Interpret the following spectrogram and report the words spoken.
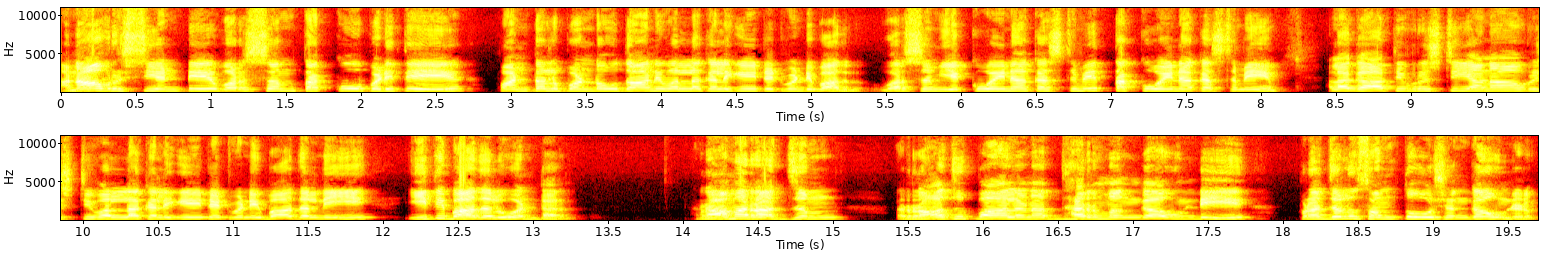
అనావృష్టి అంటే వర్షం తక్కువ పడితే పంటలు పండవు దానివల్ల కలిగేటటువంటి బాధలు. వర్షం ఎక్కువైనా కష్టమే తక్కువైనా కష్టమే. అలాగా అతివృష్టి అనావృష్టి వల్ల కలిగేటటువంటి బాధల్ని ఇతి బాధలు అంటారు. రామరాజ్యం రాజుపాలన ధర్మంగా ఉండి ప్రజలు సంతోషంగా ఉండడం.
